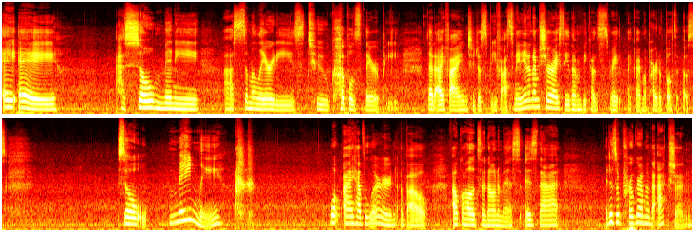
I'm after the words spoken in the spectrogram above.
AA has so many uh, similarities to couples therapy that I find to just be fascinating. And I'm sure I see them because, right, like I'm a part of both of those. So, mainly, what I have learned about Alcoholics Anonymous is that it is a program of action.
